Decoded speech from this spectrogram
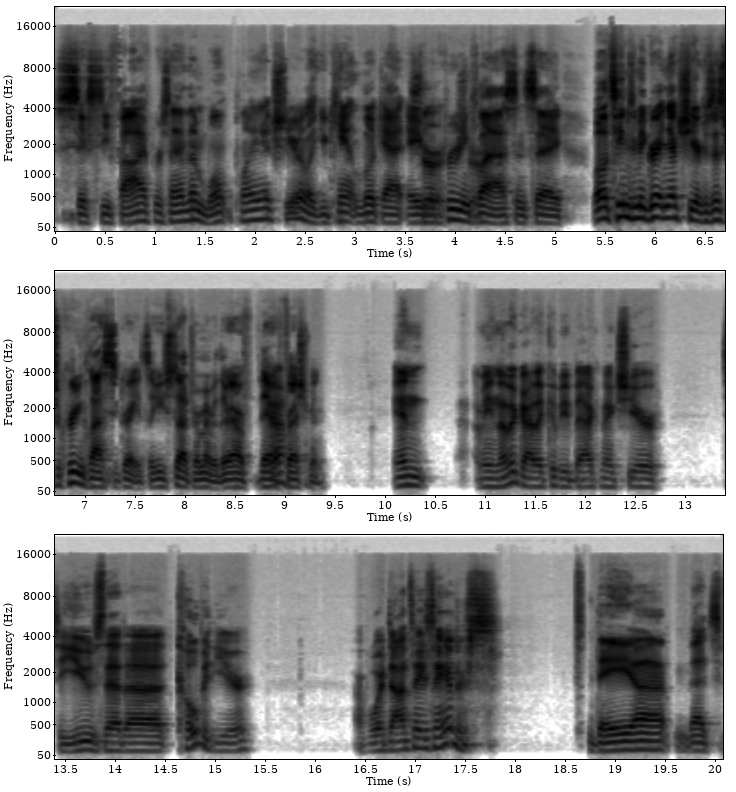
65 percent of them won't play next year. Like, you can't look at a Sure, recruiting sure. class and say, well, the team's gonna be great next year because this recruiting class is great. It's like you still have to remember they are they are Yeah. freshmen. And I mean, another guy that could be back next year to use that uh, COVID year, our boy Dante Sanders. They uh that's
